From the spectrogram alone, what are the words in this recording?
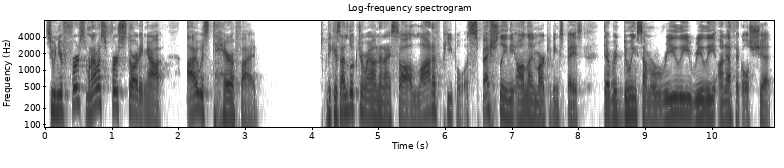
So when you're first, when I was first starting out, I was terrified because I looked around and I saw a lot of people, especially in the online marketing space, that were doing some really, really unethical shit.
